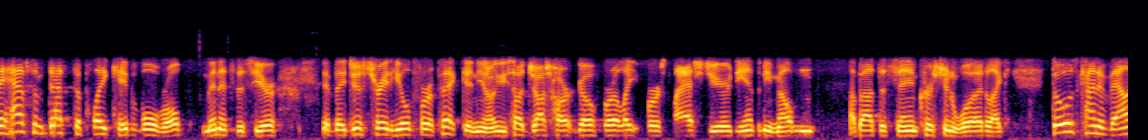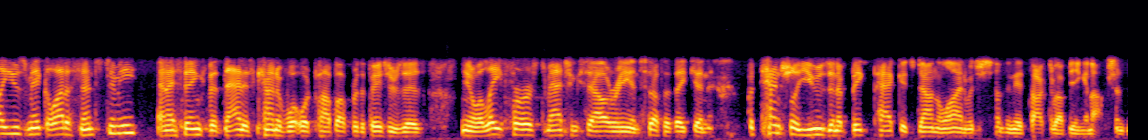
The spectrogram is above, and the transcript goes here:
they have some depth to play capable role minutes this year if they just trade Hield for a pick. And, you know, you saw Josh Hart go for a late first last year, De'Anthony Melton about the same, Christian Wood. Like, those kind of values make a lot of sense to me. And I think that that is kind of what would pop up for the Pacers is, you know, a late first matching salary and stuff that they can potentially use in a big package down the line, which is something they've talked about being an option.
